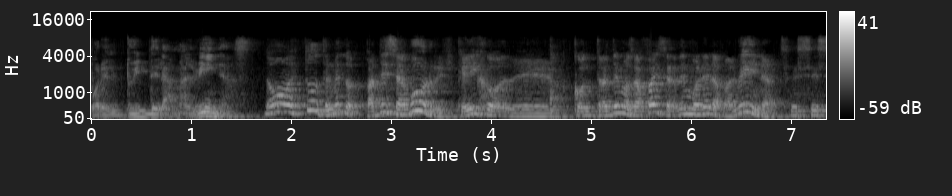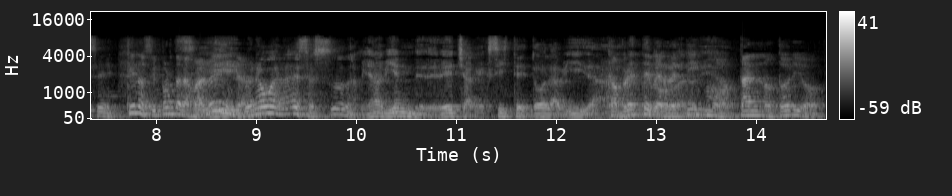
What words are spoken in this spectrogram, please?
por el tuit de las Malvinas. No, es todo tremendo. Patricia Burrich, que dijo, eh, contratemos a Pfizer, démosle las Malvinas. Sí, sí, sí. ¿Qué nos importa las Sí, Malvinas? Bueno, bueno, eso es una mirada bien de derecha que existe toda la vida. Pero este berretismo tan notorio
